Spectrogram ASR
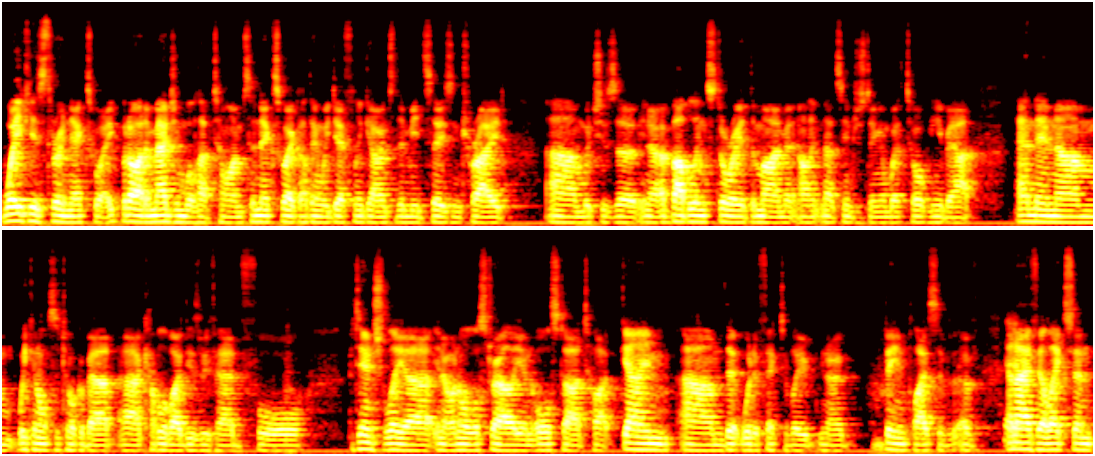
week is through next week, but I'd imagine we'll have time. So next week, I think we definitely go into the mid-season trade, um, which is a you know a bubbling story at the moment. I think that's interesting and worth talking about. And then um, we can also talk about uh, a couple of ideas we've had for potentially uh, you know an All Australian All Star type game um, that would effectively you know be in place of, of an Yeah. AFLX and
